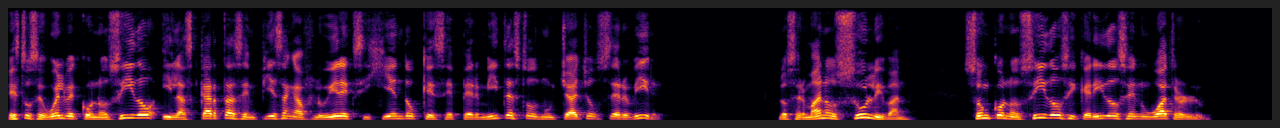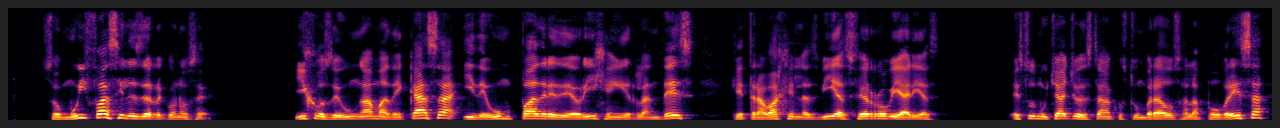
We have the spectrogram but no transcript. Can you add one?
Esto se vuelve conocido y las cartas empiezan a fluir exigiendo que se permita a estos muchachos servir. Los hermanos Sullivan son conocidos y queridos en Waterloo. Son muy fáciles de reconocer hijos de un ama de casa y de un padre de origen irlandés que trabaja en las vías ferroviarias. Estos muchachos están acostumbrados a la pobreza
